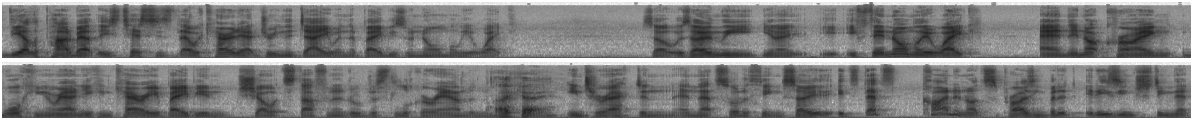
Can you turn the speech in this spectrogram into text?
the other part about these tests is they were carried out during the day when the babies were normally awake. So it was only, you know, if they're normally awake and they're not crying, walking around, you can carry a baby and show it stuff and it'll just look around and okay. interact and, and that sort of thing. So it's that's kind of not surprising, but it, it is interesting that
